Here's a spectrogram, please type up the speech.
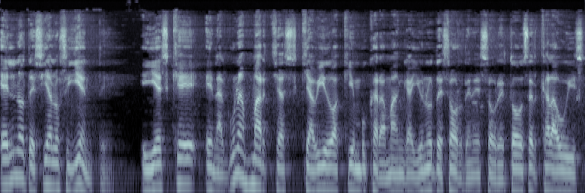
él nos decía lo siguiente, y es que en algunas marchas que ha habido aquí en Bucaramanga y unos desórdenes, sobre todo cerca de la UIS,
